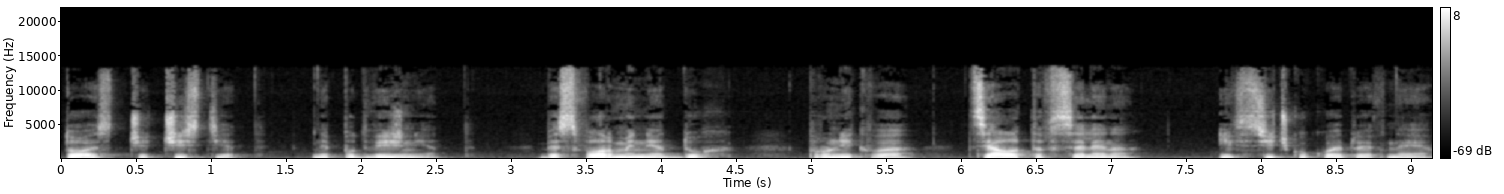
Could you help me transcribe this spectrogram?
т.е. че чистият, неподвижният, безформеният дух прониква цялата Вселена и всичко, което е в нея.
